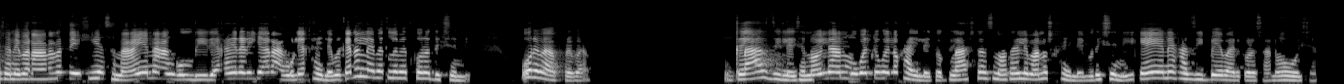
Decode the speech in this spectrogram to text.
এখানে এবার আনারা দেখি আছে না? এনে আঙ্গুল দিয়ে দেখা এরা আর আঙ্গুলিয়া খাইলে কেন লেবেত লেবেত করে দেখছেন নি? ওরে বাপ রে বাপ। গ্লাস দিলেছে নইলে আর মোবাইল টোবাইল খাই লাইতো গ্লাস টাস না থাকলে মানুষ খাই লাইব দেখছেন নি? কেনে হাজি বে বাড়ি করেছেন ও হইছেন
